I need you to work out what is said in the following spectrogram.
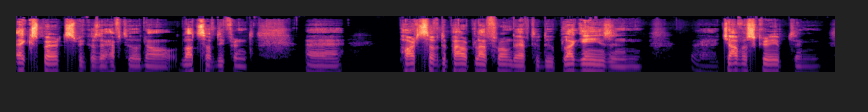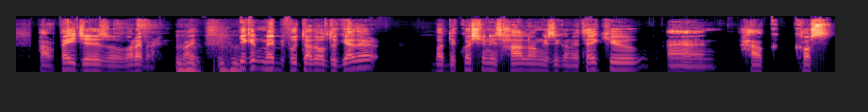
experts, because they have to know lots of different uh, parts of the Power Platform. They have to do plugins and uh, JavaScript and Power Pages or whatever, mm-hmm, right? Mm-hmm. You can maybe put that all together, but the question is how long is it going to take you and how cost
